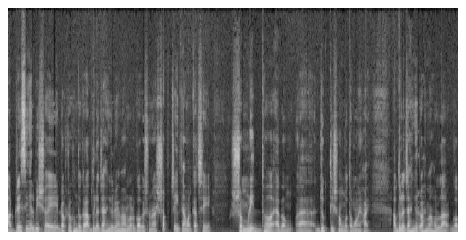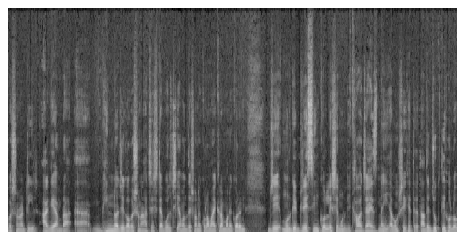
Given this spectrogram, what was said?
আর ড্রেসিংয়ের বিষয়ে ডক্টর খন্দকার আবদুল্লাহ জাহাঙ্গীর রহমান গবেষণা সবচেয়েতে আমার কাছে সমৃদ্ধ এবং যুক্তিসঙ্গত মনে হয়। আবদুল্লাহ জাহাঙ্গীর রহমাহুল্লার গবেষণাটির আগে আমরা ভিন্ন যে গবেষণা আছে সেটা বলছি। আমাদের দেশে অনেক ওলামা একরাম মনে করেন যে মুরগির ড্রেসিং করলে সে মুরগি খাওয়া জায়েজ নাই এবং সেক্ষেত্রে তাদের যুক্তি হলো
